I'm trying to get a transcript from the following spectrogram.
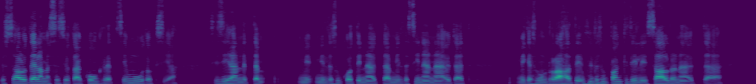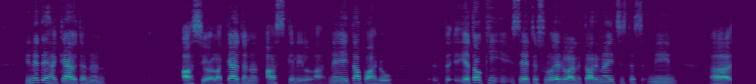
jos sä haluat elämässäsi jotain konkreettisia muutoksia, siis ihan, että miltä sun koti näyttää, miltä sinä näytät, mikä sun rahat, mitä sun pankkitilin saldo näyttää, niin ne tehdään käytännön asioilla, käytännön askelilla. Ne ei tapahdu ja toki se, että jos sulla on erilainen tarina itsestäsi, niin ää,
